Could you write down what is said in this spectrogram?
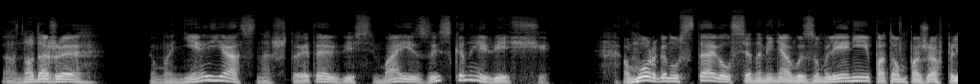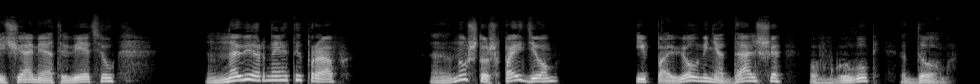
но даже мне ясно, что это весьма изысканные вещи. Морган уставился на меня в изумлении, потом, пожав плечами, ответил, «Наверное, ты прав. Ну что ж, пойдем». И повел меня дальше, вглубь дома.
